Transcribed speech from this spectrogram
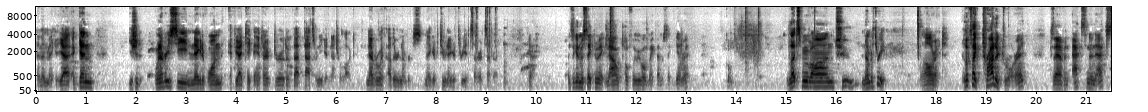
and then make it. Yeah, again, you should, whenever you see negative 1, if you take the antiderivative of that, that's when you get natural log. Never with other numbers, negative 2, negative 3, etc., etc. Yeah, that's a good mistake to make. Now, hopefully we won't make that mistake again, right? Cool. Let's move on to number 3. All right. It looks like product rule, right? Because I have an x and an x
